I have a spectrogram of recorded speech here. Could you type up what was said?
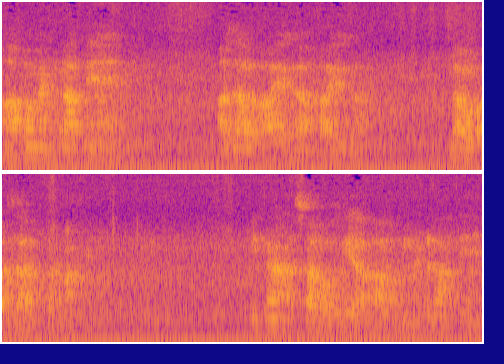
آپ ہمیں ڈراتے ہیں، عذاب آئے گا آئے گا۔ لاؤ عذاب کرنا ہے؟ اتنا عرصہ ہو گیا آپ ہمیں ڈراتے ہیں۔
